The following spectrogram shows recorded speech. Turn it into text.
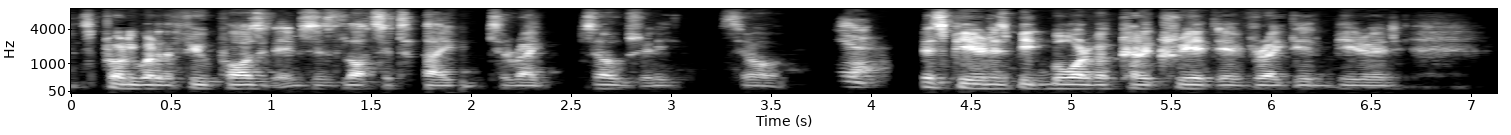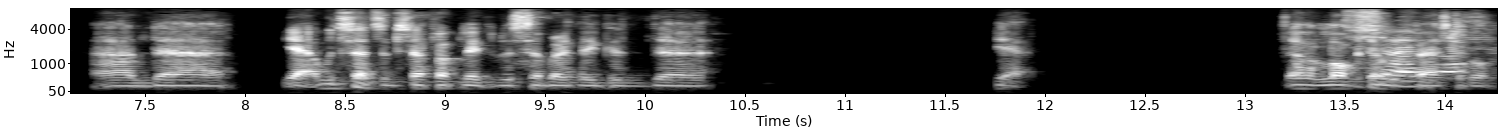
it's probably one of the few positives. There's lots of time to write songs really. So yeah, this period has been more of a kind of creative writing period, and uh, yeah, we'll set some stuff up later in the summer, I think, and uh, yeah, have a lockdown sure. festival.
